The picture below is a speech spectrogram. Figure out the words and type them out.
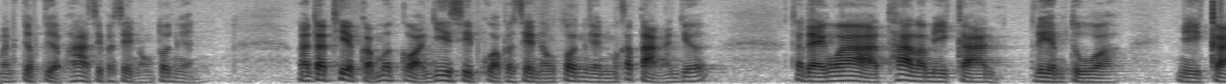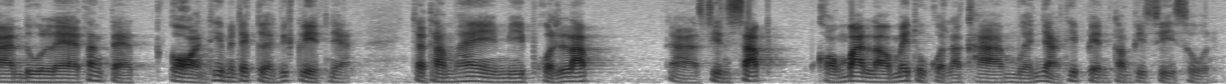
มันเกือบเกือบห้าสิบเปอร์เซ็นต์ของต้นเงินมันถ้าเทียบกับเมื่อก่อน 20 กว่าเปอร์เซ็นต์ของต้นเงินมันก็ต่างกันเยอะ แสดงว่าถ้าเรามีการเตรียมตัว มีการดูแลตั้งแต่ก่อนที่มันจะเกิดวิกฤตเนี่ยจะทำให้มีผลลัพธ์สินทรัพย์ของบ้านเราไม่ถูกกดราคาเหมือนอย่างที่เป็นตอนปี 40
